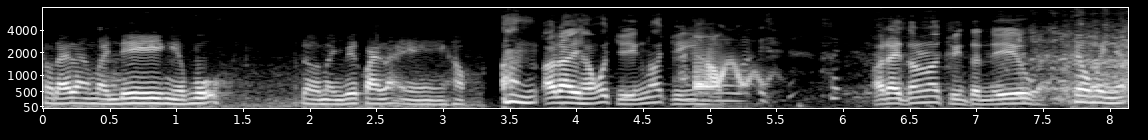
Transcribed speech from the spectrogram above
Sau đấy là mình đi nghiệp vụ rồi mình mới quay lại học. Ở đây không có chuyện nói chuyện học. Ở đây tao nói chuyện tình yêu. Theo mình ấy,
